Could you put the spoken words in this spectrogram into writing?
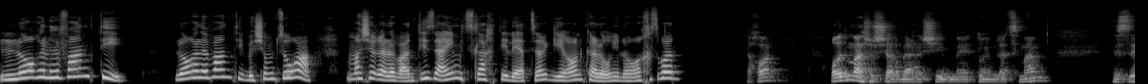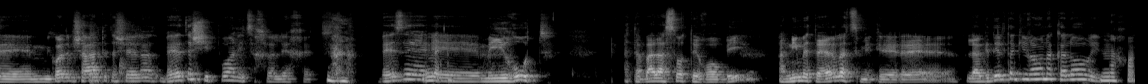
לא רלוונטי. לא רלוונטי בשום צורה. מה שרלוונטי זה האם הצלחתי לייצר גירעון קלורי לאורך זמן. נכון. עוד משהו שהרבה אנשים אה, טועים לעצמם, זה מקודם שאלת את השאלה, באיזה שיפוע אני צריך ללכת? באיזה אה, מהירות אתה בא לעשות אירובי? אני מתאר לעצמי כדי להגדיל את הגירעון הקלורי. נכון.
